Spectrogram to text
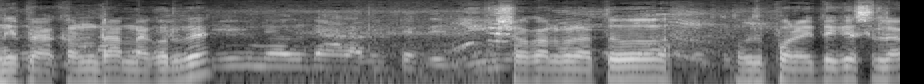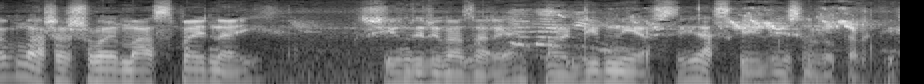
নিপা এখন রান্না করবে। সকালবেলা তো পড়াইতে গেছিলাম, আসার সময় মাছ পাই নাই সিংদুরি বাজারে ডিম নিয়ে আসছি আজকে এই দিয়েছিল আর কি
